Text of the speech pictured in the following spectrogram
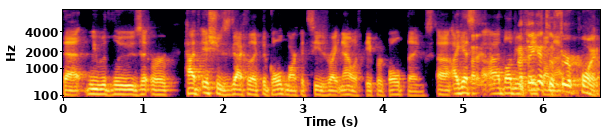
that we would lose or have issues exactly like the gold market sees right now with paper gold things. Uh, I guess I, would love your. I think it's a that. fair point.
